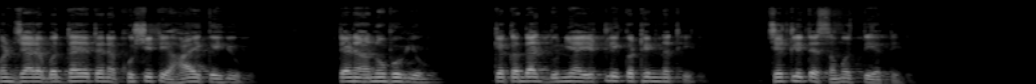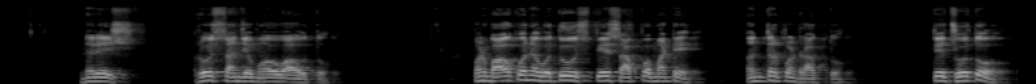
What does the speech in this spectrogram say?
પણ જ્યારે બધાએ તેને ખુશીથી હાય કહ્યું, તેણે અનુભવ્યું કે કદાચ દુનિયા એટલી કઠિન નથી જેટલી તે સમજતી હતી. નરેશ રોજ સાંજે મળવા આવતો. પણ બાળકોને વધુ સ્પેસ આપવા માટે અંતર પણ રાખતો. તે જોતો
